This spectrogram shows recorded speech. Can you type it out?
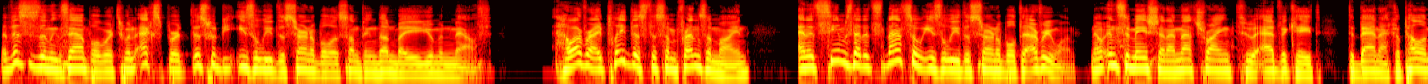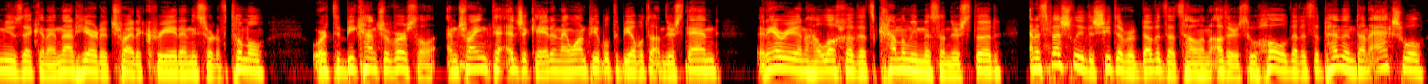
Now, this is an example where to an expert, this would be easily discernible as something done by a human mouth. However, I played this to some friends of mine, and it seems that it's not so easily discernible to everyone. Now, in summation, I'm not trying to advocate to ban a cappella music, and I'm not here to try to create any sort of tumult or to be controversial. I'm trying to educate, and I want people to be able to understand an area in halacha that's commonly misunderstood, and especially the Shita of Reb David Zatzal and others who hold that it's dependent on actual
